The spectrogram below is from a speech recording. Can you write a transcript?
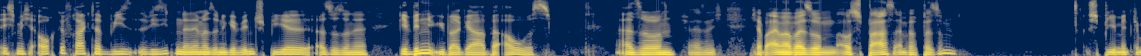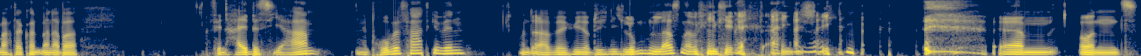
ich mich auch gefragt habe, wie, wie sieht denn dann immer so ein Gewinnspiel, also so eine Gewinnübergabe aus? Also, Ich weiß nicht. Ich habe einmal bei so einem, aus Spaß einfach bei so einem Spiel mitgemacht, da konnte man aber für ein halbes Jahr eine Probefahrt gewinnen. Und da habe ich mich natürlich nicht lumpen lassen, habe mich direkt eingeschrieben. ähm, und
